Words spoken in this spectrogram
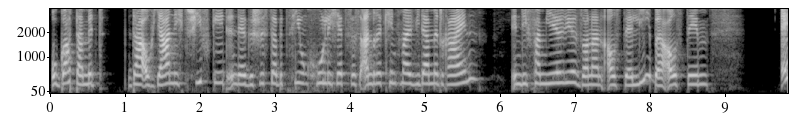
oh Gott, damit da auch ja nichts schief geht in der Geschwisterbeziehung, hole ich jetzt das andere Kind mal wieder mit rein in die Familie, sondern aus der Liebe, aus dem, ey,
